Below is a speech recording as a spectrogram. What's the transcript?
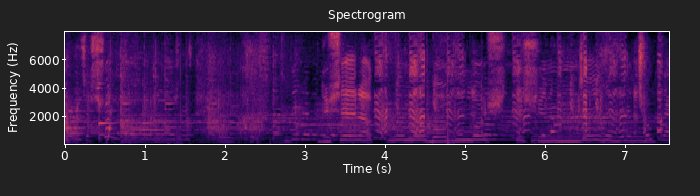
Arkadaşlar şu an e, Düşer aklıma bomboş düşünceler. çok güzel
